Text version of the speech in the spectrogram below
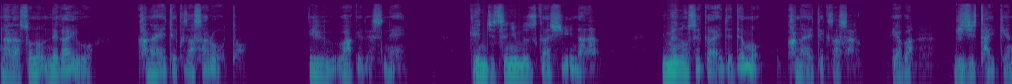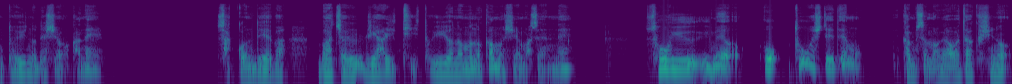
ならその願いを叶えてくださろうというわけですね。現実に難しいなら夢の世界ででも叶えてくださる。いわば疑似体験というのでしょうかね。昨今で言えばバーチャルリアリティというようなものかもしれませんね。そういう夢を通してでも神様が私の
